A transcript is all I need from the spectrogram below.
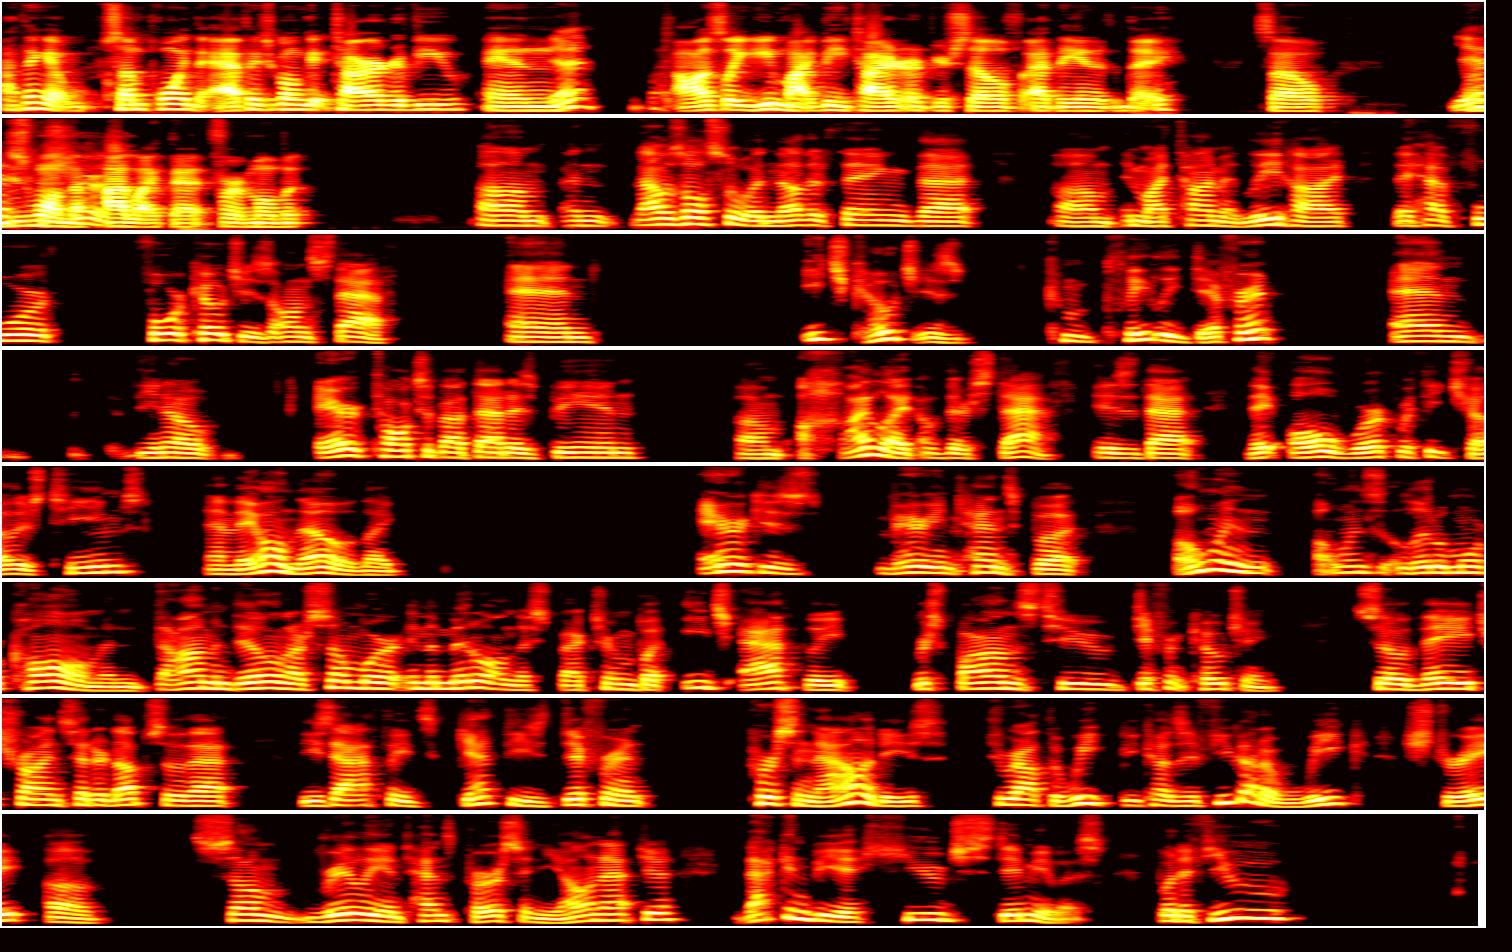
I think at some point the athletes are going to get tired of you and yeah. honestly you might be tired of yourself at the end of the day. So yeah, I just wanted sure. to highlight that for a moment. Um, and that was also another thing that um, in my time at Lehigh, they have four four coaches on staff, and each coach is completely different. And you know, Eric talks about that as being um, a highlight of their staff is that they all work with each other's teams, and they all know like Eric is very intense, but Owen Owen's a little more calm, and Dom and Dylan are somewhere in the middle on the spectrum, but each athlete responds to different coaching. So they try and set it up so that these athletes get these different personalities throughout the week. Because if you got a week straight of some really intense person yelling at you, that can be a huge stimulus. But if you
